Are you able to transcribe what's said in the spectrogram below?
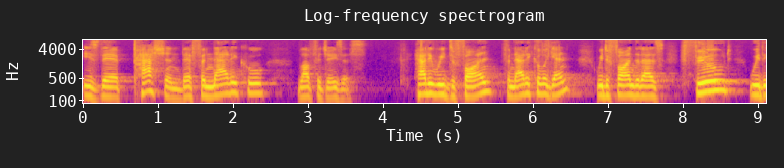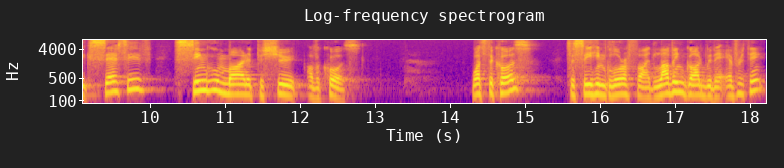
is their passion, their fanatical love for Jesus. How do we define fanatical again? We defined it as filled with excessive, single minded pursuit of a cause. What's the cause? To see Him glorified, loving God with their everything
